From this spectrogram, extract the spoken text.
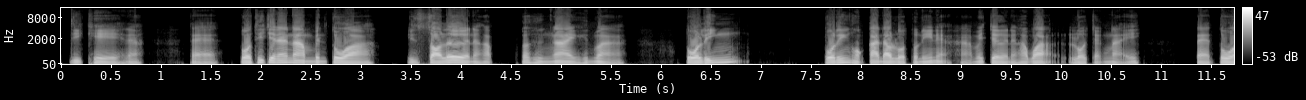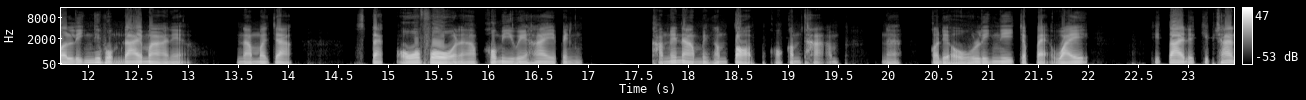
SDK นะแต่ตัวที่จะแนะนำเป็นตัว installer นะครับ ก็คือง่ายขึ้นมา ตัวลิงก์ตัวลิงก์ของการดาวน์โหลดตัวนี้เนี่ยหาไม่เจอนะครับว่าโหลดจากไหน แต่ตัวลิงก์ที่ผมได้มาเนี่ยนำมาจาก Stack Overflow นะครับเขามีไว้ให้เป็นคำแนะนำเป็นคำตอบของคำถามนะก็เดี๋ยวลิงก์นี้จะแปะไว้ที่ใต้ description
